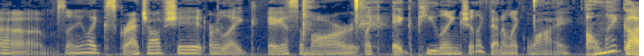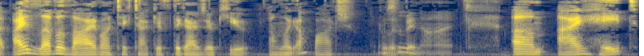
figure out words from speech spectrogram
Um, something like scratch off shit or like ASMR, like egg peeling, shit like that. I'm like, why? Oh my god, I love a live on TikTok if the guys are cute. I'm like, I'll watch a little Absolutely bit. not. Um, I hate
